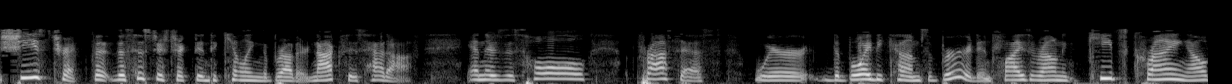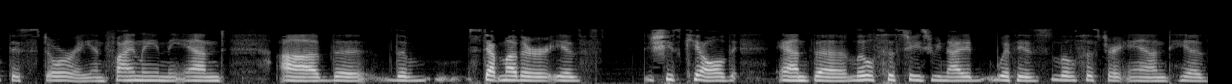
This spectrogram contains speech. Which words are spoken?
She's tricked, the, the sister's tricked into killing the brother, knocks his head off. And there's this whole process where the boy becomes a bird and flies around and keeps crying out this story and finally in the end uh the the stepmother is she's killed and the little sister is reunited with his little sister and his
